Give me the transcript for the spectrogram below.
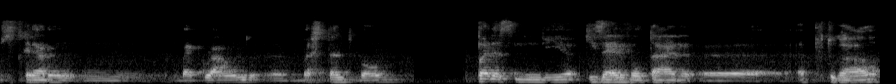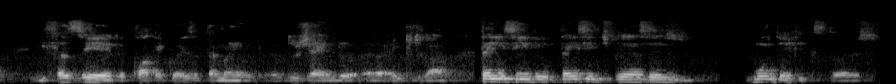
se calhar um, um background bastante bom para se num dia quiser voltar a Portugal e fazer qualquer coisa também do género em Portugal têm sido, têm sido experiências muito enriquecedoras,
